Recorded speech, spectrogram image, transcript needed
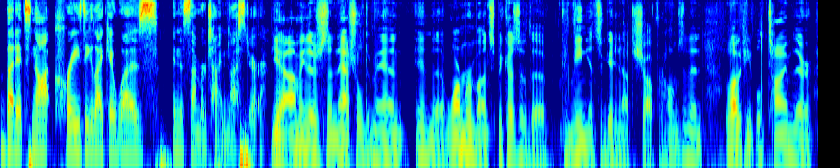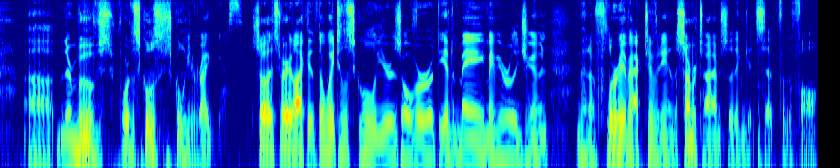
but it's not crazy like it was in the summertime last year. Yeah, I mean, there's a natural demand in the warmer months because of the convenience of getting out to shop for homes, and then a lot of people time their uh, their moves for the school school year, right? Yes. So it's very likely that they'll wait till the school year is over at the end of May, maybe early June, and then a flurry of activity in the summertime so they can get set for the fall.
